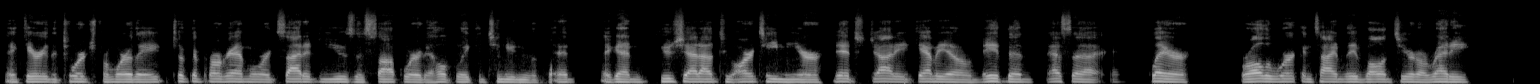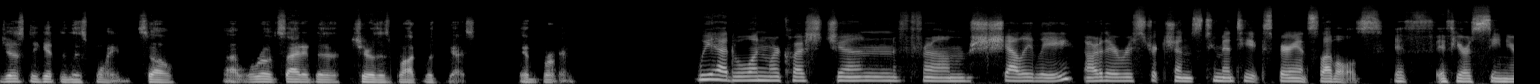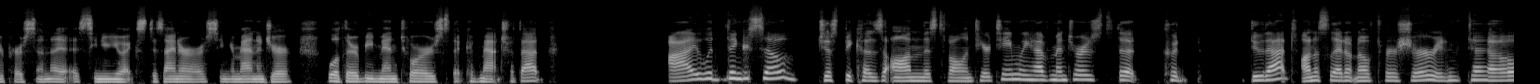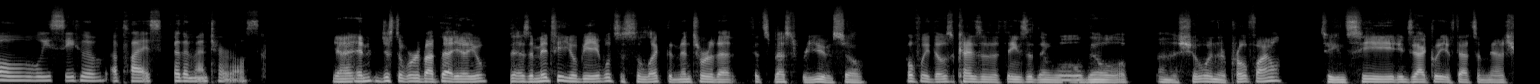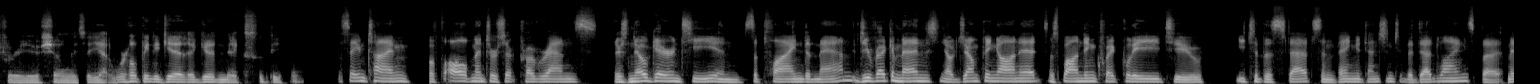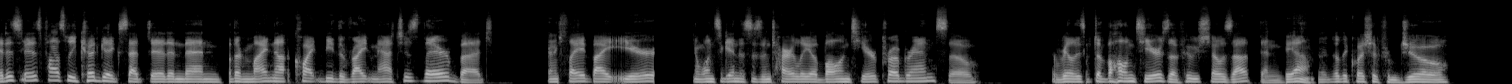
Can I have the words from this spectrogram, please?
and carry the torch from where they took the program. We're excited to use this software to hopefully continue to. And again, huge shout out to our team here Mitch, Johnny, Cameo, Nathan, Nessa, Claire for all the work and time they've volunteered already just to get to this point. So uh, we're real excited to share this product with you guys in program. We had one more question from Shelly Lee. Are there restrictions to mentee experience levels? If if you're a senior person, a, a senior UX designer or a senior manager, will there be mentors that could match with that? I would think so, just because on this volunteer team we have mentors that could do that. Honestly, I don't know for sure until we see who applies for the mentor roles. Yeah, and just a word about that. Yeah, you as a mentee, you'll be able to select the mentor that fits best for you. So hopefully, those kinds of the things that then will they'll uh, show in their profile, so you can see exactly if that's a match for you. Shelley. So yeah, we're hoping to get a good mix of people. At the same time, with all mentorship programs, there's no guarantee in supply and demand. Do you recommend, you know, jumping on it, responding quickly to each of the steps and paying attention to the deadlines? But it is it is possible you could get accepted and then there might not quite be the right matches there, but we're gonna play it by ear. And once again, this is entirely a volunteer program. So it really is up to volunteers of who shows up. And yeah. Another question from Joe.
